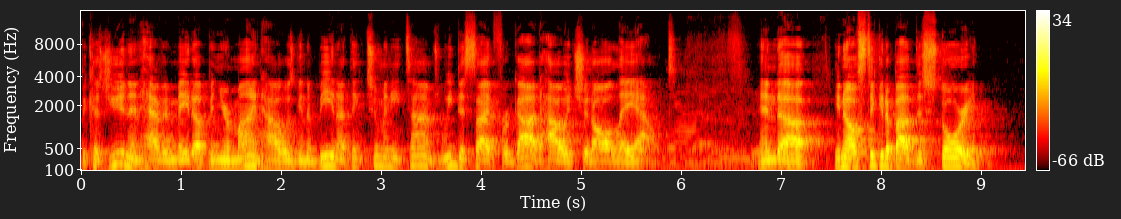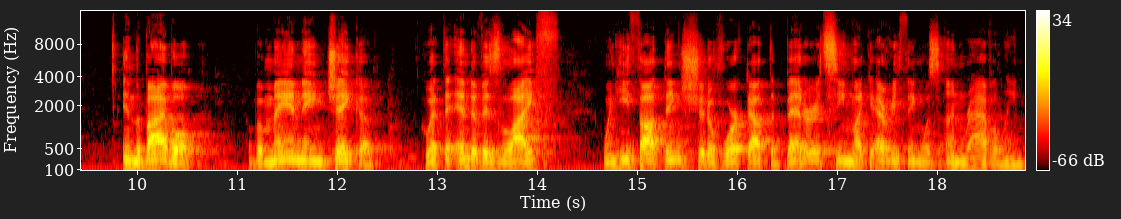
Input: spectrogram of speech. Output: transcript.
Because you didn't have it made up in your mind how it was going to be. And I think too many times we decide for God how it should all lay out. And, uh, you know, I was thinking about this story in the Bible of a man named Jacob who, at the end of his life, when he thought things should have worked out the better, it seemed like everything was unraveling.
